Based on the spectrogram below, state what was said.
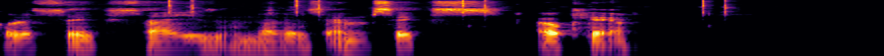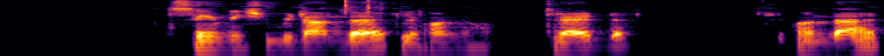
go to 6 size and that is m6 okay same thing should be done there. Click on thread. Click on that.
